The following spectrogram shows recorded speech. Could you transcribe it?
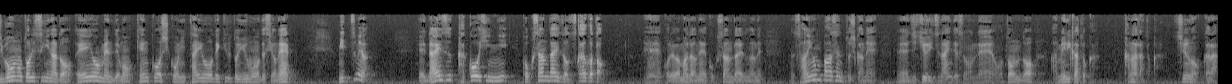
脂肪の摂りすぎなど栄養面でも健康志向に対応できるというものですよね。3つ目は大豆加工品に国産大豆を使うこと、えー、これはまだね国産大豆がね34%しかね、えー、自給率ないんですもんね。ほとんどアメリカとかカナダとか中国から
